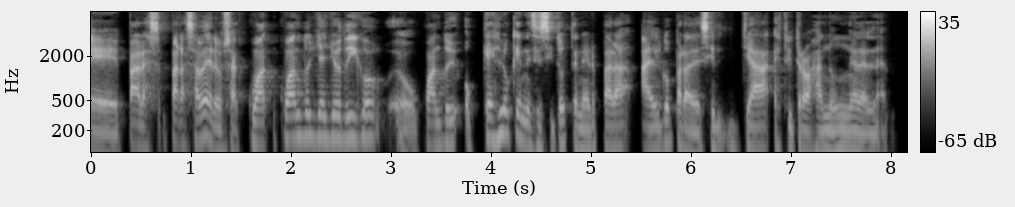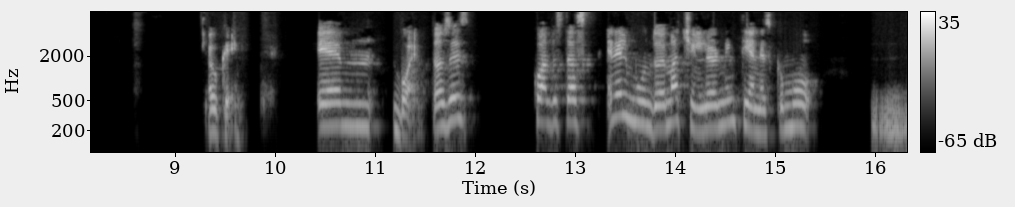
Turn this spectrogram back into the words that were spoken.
Eh, para, para saber, o sea, cuándo ya yo digo o cuándo o qué es lo que necesito tener para algo para decir ya estoy trabajando en un LLM. Ok. Em, bueno, entonces, cuando estás en el mundo de Machine Learning, tienes como mm,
